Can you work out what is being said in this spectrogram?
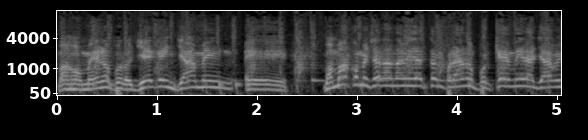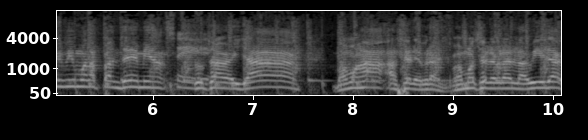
más o menos, pero lleguen, llamen. eh, vamos a comenzar la Navidad temprano, porque mira, ya vivimos la pandemia, Sí. tú sabes, ya vamos a, a celebrar, vamos a celebrar la vida,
